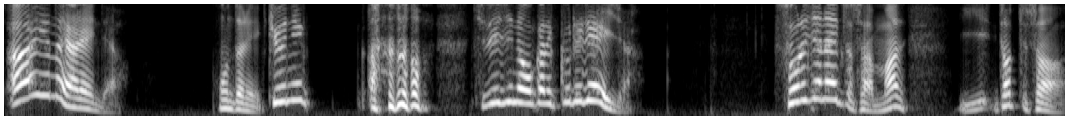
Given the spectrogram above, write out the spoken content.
ああいうのやれんだよ。本当に。急に あの地デジのお金くれりゃいいじゃん。それじゃないとさまだってさ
